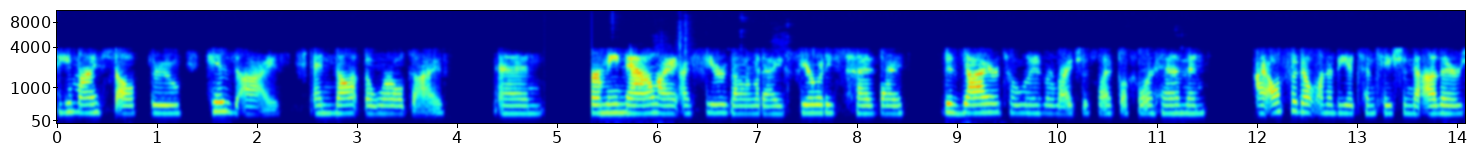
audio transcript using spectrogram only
see myself through His eyes and not the world's eyes. And for me now, I, I fear God. I fear what He says. I desire to live a righteous life before Him. And I also don't want to be a temptation to others.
